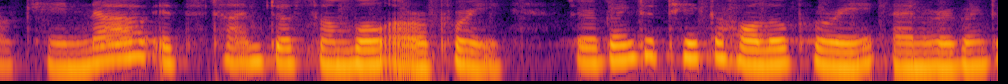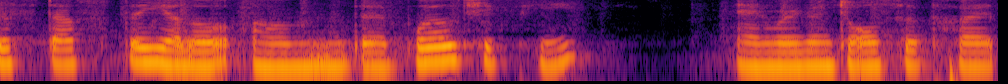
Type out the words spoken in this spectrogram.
Okay, now it's time to assemble our puri. So we're going to take a hollow puri and we're going to stuff the yellow, um, the boiled chickpea. And we're going to also put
